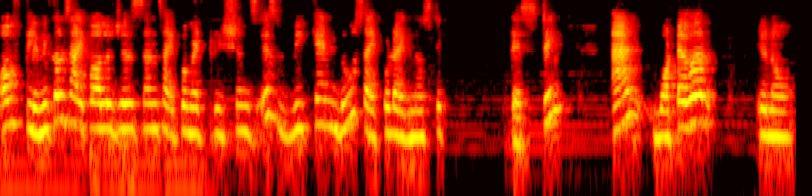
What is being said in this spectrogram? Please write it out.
of clinical psychologists and psychometricians is we can do psychodiagnostic testing and whatever you know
